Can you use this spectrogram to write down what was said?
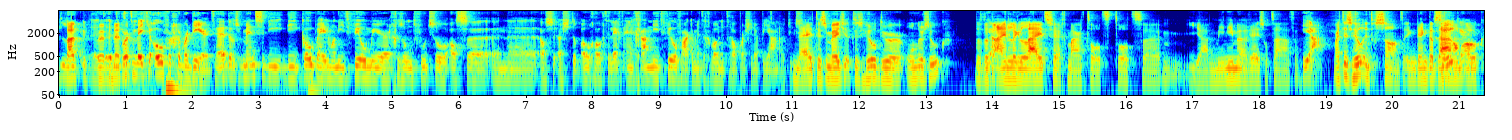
Laat, we Het, het net wordt een beetje overgewaardeerd. Hè? Dus mensen die, die kopen helemaal niet veel meer gezond voedsel als, eh, een, eh, als, als je het op ooghoogte legt. En gaan niet veel vaker met een gewone trap als je daar piano toetst. Nee, het is een beetje... Het is heel duur onderzoek. Dat Ja. uiteindelijk leidt, zeg maar, tot, tot eh, ja, minime resultaten. Ja, Maar het is heel interessant. Ik denk dat Zeker. daarom ook...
